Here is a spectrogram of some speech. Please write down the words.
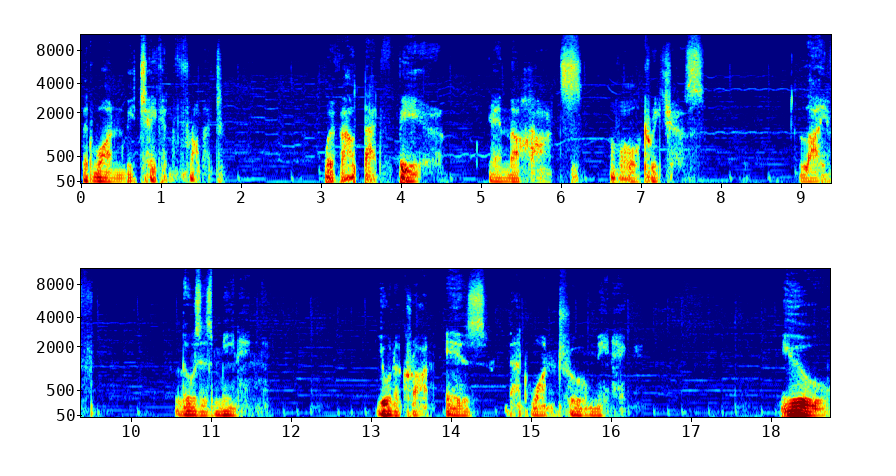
that one be taken from it. Without that fear in the hearts of all creatures, life loses meaning. Unicron is that one true meaning. You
